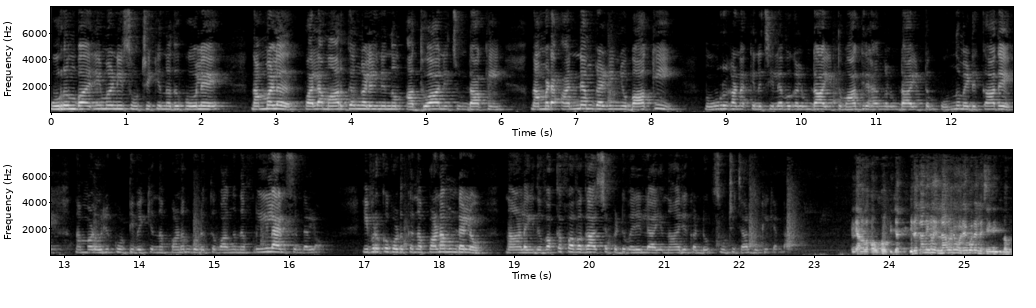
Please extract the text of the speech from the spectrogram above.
ഉറുമ്പരിമണി സൂക്ഷിക്കുന്നത് പോലെ നമ്മൾ പല മാർഗങ്ങളിൽ നിന്നും അധ്വാനിച്ചുണ്ടാക്കി നമ്മുടെ അന്നം കഴിഞ്ഞു ബാക്കി നൂറുകണക്കിന് ചിലവുകൾ ഉണ്ടായിട്ടും ആഗ്രഹങ്ങൾ ഉണ്ടായിട്ടും ഒന്നും എടുക്കാതെ നമ്മൾ ഒരു കൂട്ടി വെക്കുന്ന പണം കൊടുത്ത് വാങ്ങുന്ന ഫ്രീലാൻസ് ഉണ്ടല്ലോ. ഇവർക്ക് കൊടുക്കുന്ന പണമുണ്ടല്ലോ. നാളെ ഇത് വക്കഫ് അവകാശപ്പെട്ടു വരില്ല എന്ന് ആര് കണ്ടു? സൂക്ഷിച്ചാൽ ദുഃഖിക്കണ്ട. ാനുള്ള ഒപ്പിക്കുക ഇതെല്ലാം നിങ്ങൾ എല്ലാവരും ഒരേപോലെ അല്ലേ ചെയ്തിട്ടുള്ളത്?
